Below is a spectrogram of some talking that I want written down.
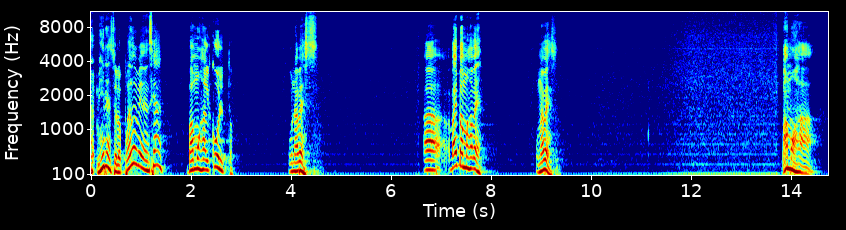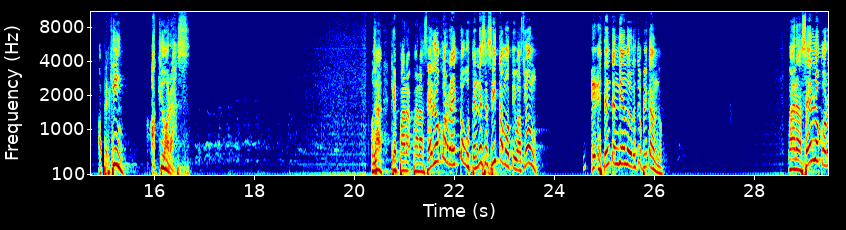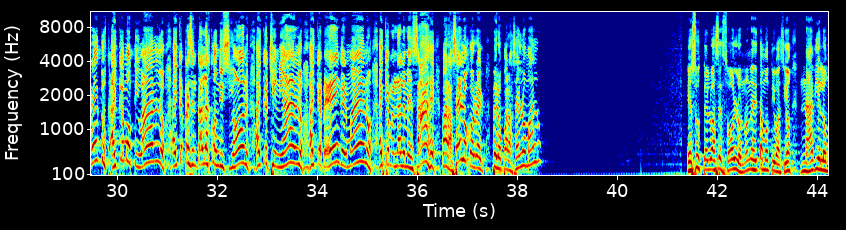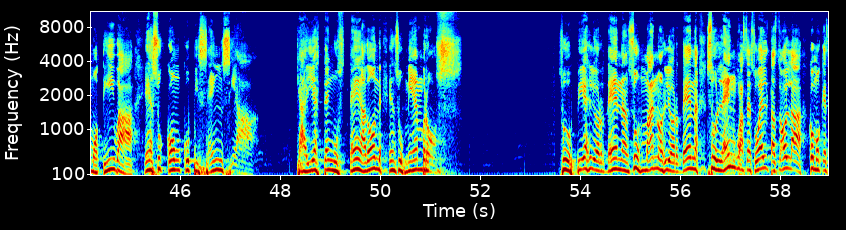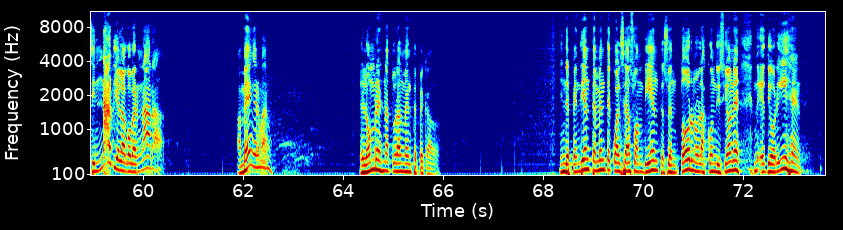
Miren, se lo puedo evidenciar. Vamos al culto. Una vez. Ah, vamos a ver. Una vez. Vamos a, a Perquín. ¿A qué horas? O sea, que para, para hacer lo correcto usted necesita motivación. ¿E-, ¿Está entendiendo lo que estoy explicando? Para hacer lo correcto hay que motivarlo, hay que presentar las condiciones, hay que chinearlo, hay que venga hermano, hay que mandarle mensajes para hacer lo correcto, pero para hacer lo malo. Eso usted lo hace solo, no necesita motivación, nadie lo motiva, es su concupiscencia. Que ahí está en usted, ¿a dónde? En sus miembros. Sus pies le ordenan, sus manos le ordenan, su lengua se suelta sola, como que si nadie la gobernara. Amén, hermano. El hombre es naturalmente pecador. Independientemente cuál sea su ambiente, su entorno, las condiciones de origen,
